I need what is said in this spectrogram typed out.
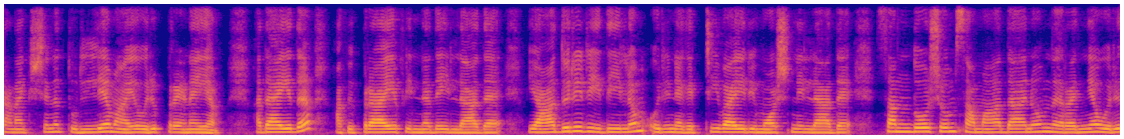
കണക്ഷന് തുല്യമായ ഒരു പ്രണയം. അതായത് അഭിപ്രായ ഭിന്നതയില്ലാതെ യാതൊരു രീതിയിലും ഒരു നെഗറ്റീവായ ഒരു ഇമോഷൻ ഇല്ലാതെ സന്തോഷവും സമാധാനവും നിറഞ്ഞ ഒരു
